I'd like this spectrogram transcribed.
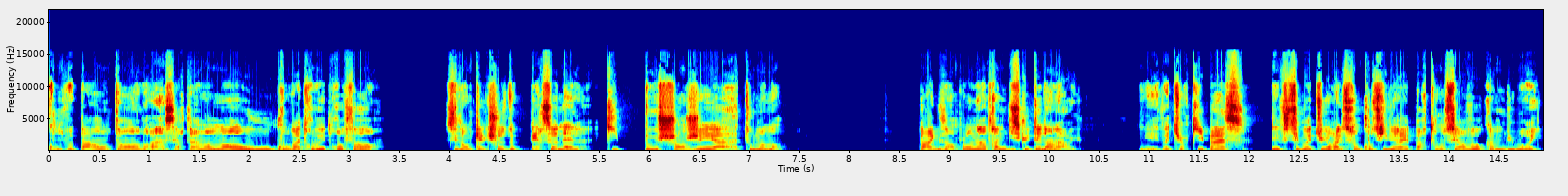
qu'on ne veut pas entendre à un certain moment ou qu'on va trouver trop fort. C'est donc quelque chose de personnel qui peut changer à tout moment. Par exemple, on est en train de discuter dans la rue. Il y a des voitures qui passent, et ces voitures, elles sont considérées par ton cerveau comme du bruit.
